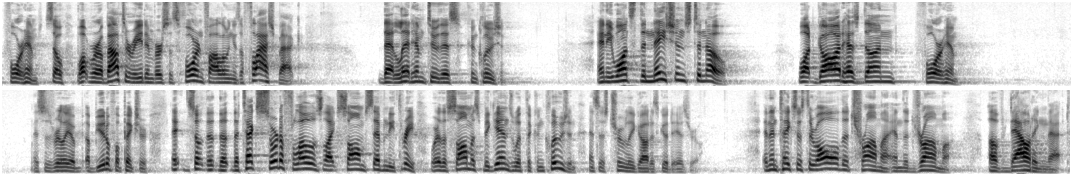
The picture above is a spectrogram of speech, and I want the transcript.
for him. So, what we're about to read in verses 4 and following is a flashback that led him to this conclusion. And he wants the nations to know what God has done for him. This is really a, a beautiful picture. It, so the, the, the, text sort of flows like Psalm 73, where the psalmist begins with the conclusion and says, Truly, God is good to Israel. And then takes us through all the trauma and the drama of doubting that.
